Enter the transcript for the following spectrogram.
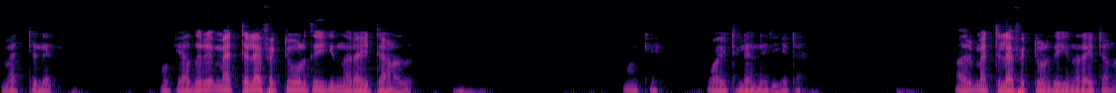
മെറ്റൽ ഓക്കെ അതൊരു മെറ്റൽ എഫക്റ്റ് കൊടുത്തിരിക്കുന്ന ഒരു ഐറ്റാണത് ഓക്കെ വൈറ്റിൽ തന്നെ ഇരിക്കട്ടെ. അതൊരു മെറ്റൽ എഫക്റ്റ് കൊടുത്തിരിക്കുന്ന ലൈറ്റാണ്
